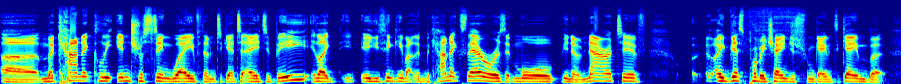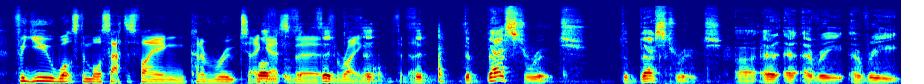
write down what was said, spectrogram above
uh, mechanically interesting way for them to get to A to B? Like are you thinking about the mechanics there or is it more you know narrative I guess probably changes from game to game, but for you, what's the more satisfying kind of route, I Well, guess, for, the, for writing? the, for that? the, the best route, the best route. Uh, every every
